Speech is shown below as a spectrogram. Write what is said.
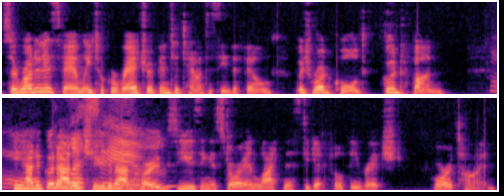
So Rod and his family took a rare trip into town to see the film, which Rod called good fun. He had a good attitude about him. Hoges using his story and likeness to get filthy rich for a time.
